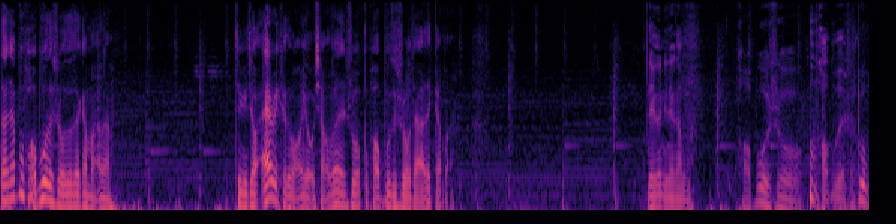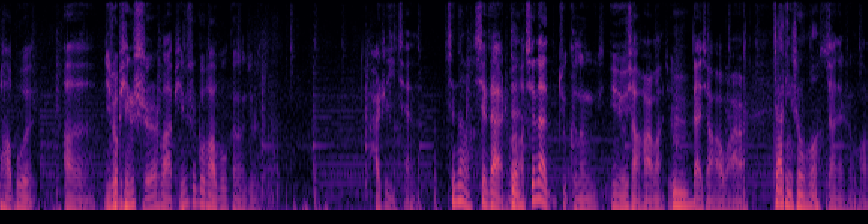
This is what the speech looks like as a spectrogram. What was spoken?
大家不跑步的时候都在干嘛呢？这个叫 Eric 的网友想问说，不跑步的时候大家在干嘛？哪个你在干嘛？跑步的时候，不跑步的时候，不跑步。呃，你说平时是吧？平时不跑步可能就是还是以前的。现在吗？现在是吧？现在就可能因为有小孩嘛，就是带小孩玩，家庭生活，家庭生活，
